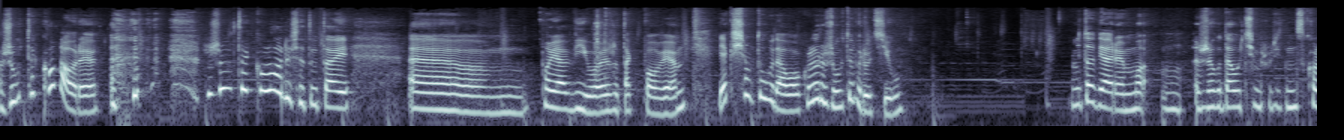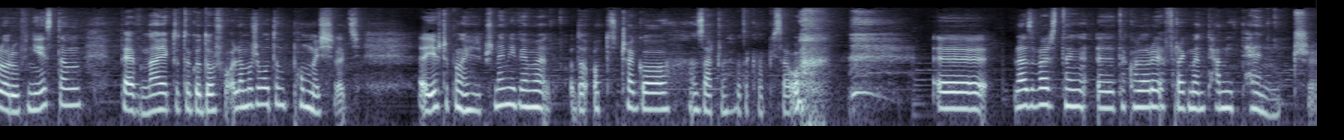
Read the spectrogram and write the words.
żółte kolory. żółte kolory się tutaj em, pojawiły, że tak powiem. Jak się to udało? Kolor żółty wrócił. Nie do wiary, że udało ci wrócić ten z kolorów. Nie jestem pewna, jak do tego doszło, ale możemy o tym pomyśleć. E, Jeszcze pomyśleć, przynajmniej wiemy od, czego zacząć, bo tak napisało. e, nazwać ten, e, te kolory fragmentami tęczy.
